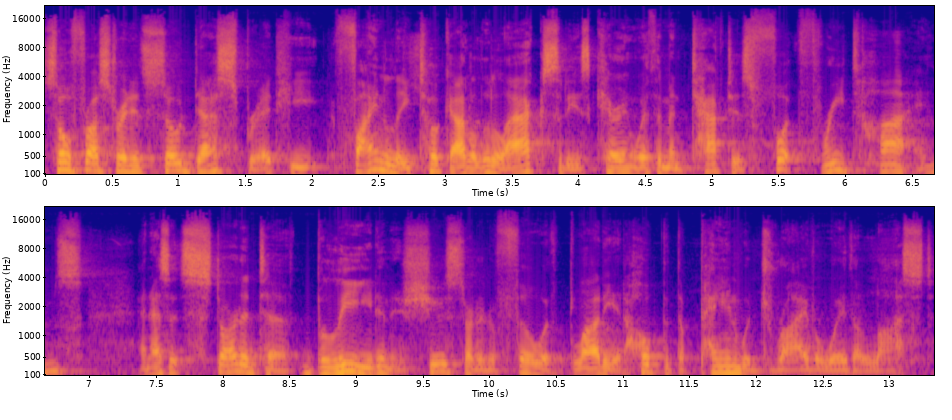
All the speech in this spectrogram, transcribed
So frustrated, so desperate, he finally took out a little axe that he's carrying with him and tapped his foot three times. And as it started to bleed and his shoes started to fill with blood, he had hoped that the pain would drive away the lust.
